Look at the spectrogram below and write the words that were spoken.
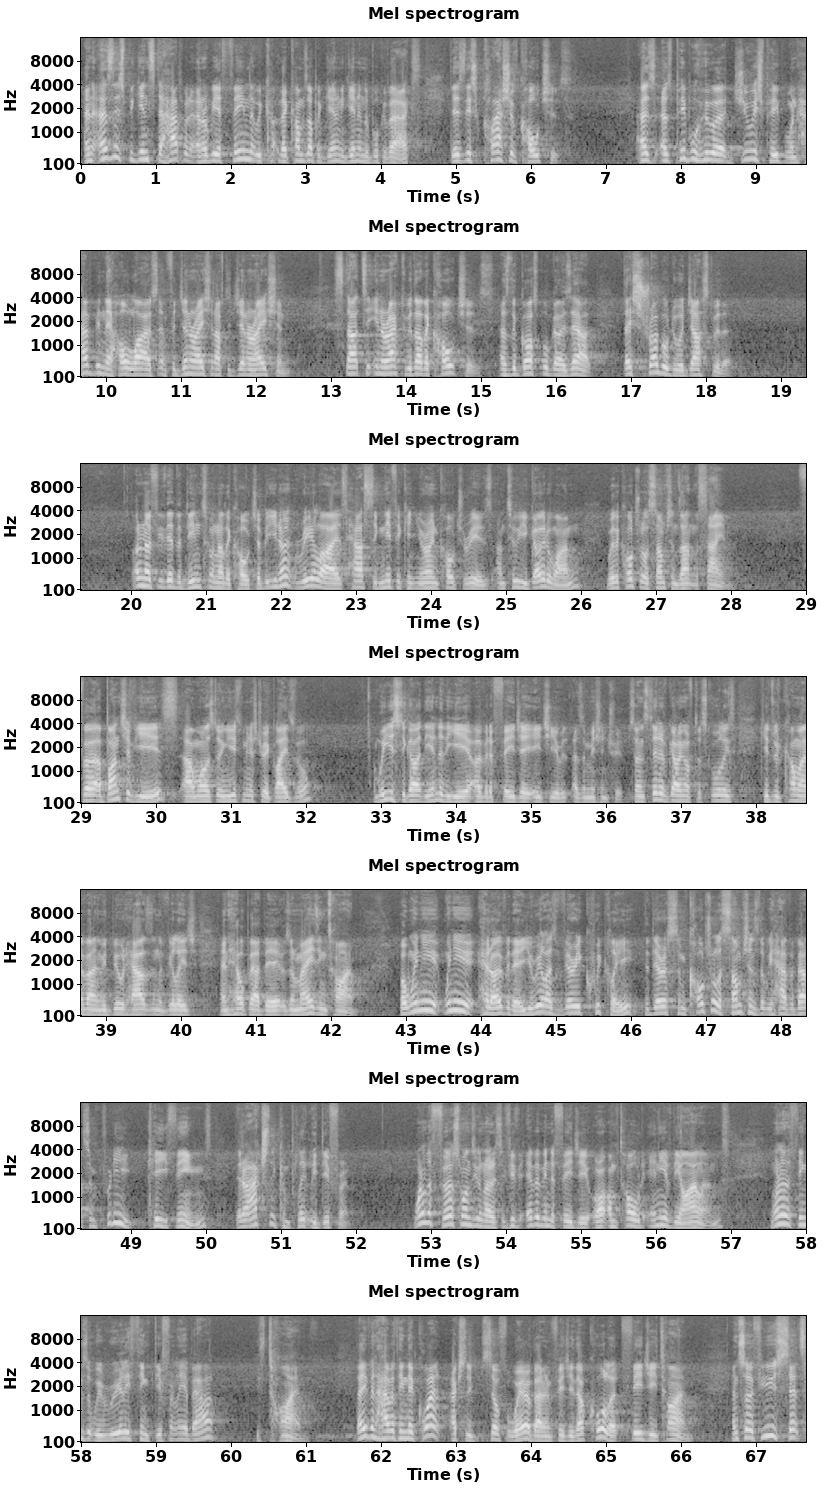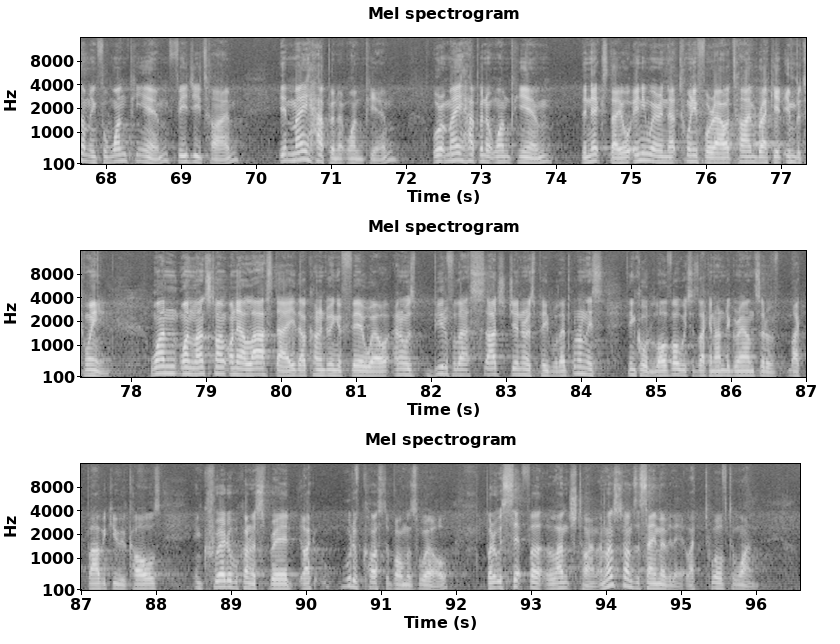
And as this begins to happen, and it'll be a theme that, we, that comes up again and again in the book of Acts, there's this clash of cultures. As, as people who are Jewish people and have been their whole lives, and for generation after generation, start to interact with other cultures as the gospel goes out, they struggle to adjust with it. I don't know if you've ever been to another culture, but you don't realize how significant your own culture is until you go to one where the cultural assumptions aren't the same. For a bunch of years, um, while I was doing youth ministry at Gladesville, we used to go at the end of the year over to Fiji each year as a mission trip. So instead of going off to schoolies, kids would come over and we'd build houses in the village and help out there. It was an amazing time. But when you, when you head over there, you realize very quickly that there are some cultural assumptions that we have about some pretty key things that are actually completely different. One of the first ones you'll notice if you've ever been to Fiji, or I'm told any of the islands, one of the things that we really think differently about is time. They even have a thing, they're quite actually self aware about it in Fiji. They'll call it Fiji time. And so if you set something for 1 p.m. Fiji time, it may happen at 1 p.m., or it may happen at 1 p.m. the next day, or anywhere in that 24 hour time bracket in between one, one lunchtime on our last day, they were kind of doing a farewell, and it was beautiful. They're such generous people. They put on this thing called lovo, which is like an underground sort of like barbecue with coals. Incredible kind of spread. Like, would have cost a bomb as well, but it was set for lunchtime. And lunchtime's the same over there, like 12 to 1.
